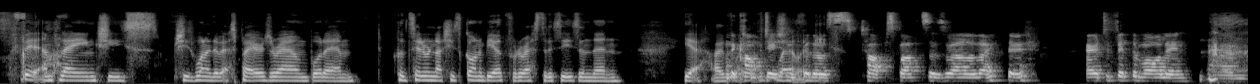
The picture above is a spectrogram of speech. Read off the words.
fit and playing, she's she's one of the best players around. But um, considering that she's going to be out for the rest of the season, then yeah, I the competition well for those top spots as well. Like they're hard to fit them all in. Um,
